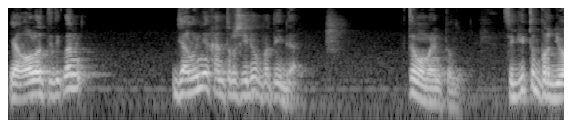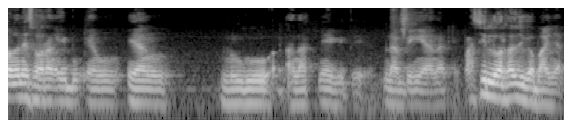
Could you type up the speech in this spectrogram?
yang Allah titipkan jalurnya akan terus hidup atau tidak. Itu momentum. Segitu perjuangannya seorang ibu yang yang menunggu anaknya gitu ya, mendampingi anaknya. Pasti luar sana juga banyak.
